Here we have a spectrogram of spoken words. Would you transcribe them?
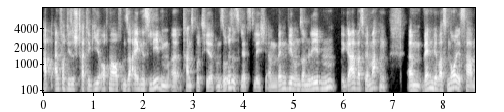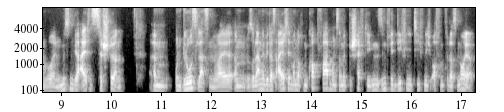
habe einfach diese Strategie auch mal auf unser eigenes Leben äh, transportiert. Und so ist es letztlich. Ähm, wenn wir in unserem Leben, egal was wir machen, ähm, wenn wir was Neues haben wollen, müssen wir Altes zerstören ähm, und loslassen, weil ähm, solange wir das Alte immer noch im Kopf haben und uns damit beschäftigen, sind wir definitiv nicht offen für das Neue.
